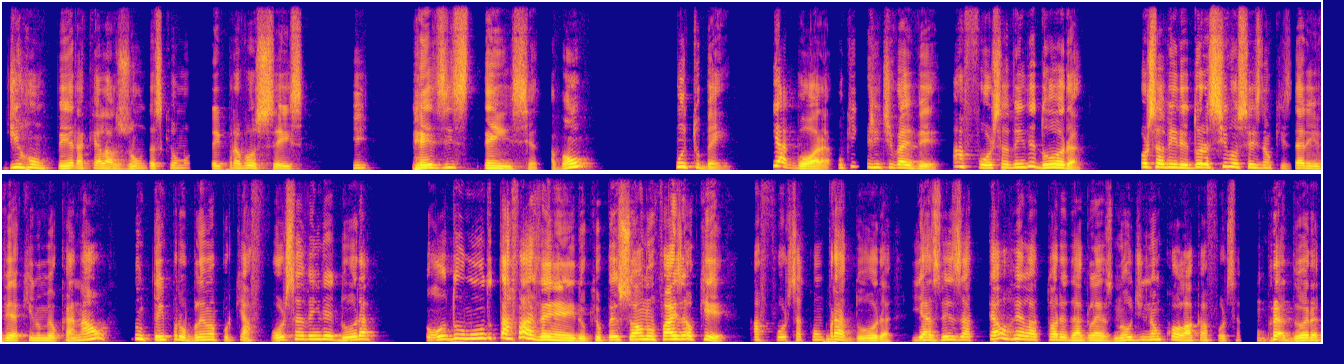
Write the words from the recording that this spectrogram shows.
de romper aquelas ondas que eu mostrei para vocês de resistência, tá bom? Muito bem. E agora, o que a gente vai ver? A força vendedora. Força vendedora, se vocês não quiserem ver aqui no meu canal, não tem problema, porque a força vendedora todo mundo está fazendo. O que o pessoal não faz é o quê? A força compradora. E às vezes até o relatório da Glassnode não coloca a força compradora.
